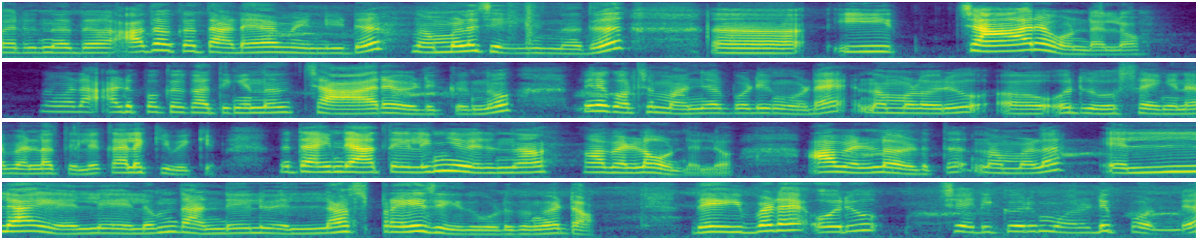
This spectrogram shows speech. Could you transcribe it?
വരുന്നത് അതൊക്കെ തടയാൻ വേണ്ടിയിട്ട് നമ്മൾ ചെയ്യുന്നത് ഈ ചാരം ഉണ്ടല്ലോ. നമ്മുടെ അടുപ്പൊക്കെ കത്തിക്കുന്ന ചാരം എടുക്കുന്നു. പിന്നെ കുറച്ച് മഞ്ഞൾപ്പൊടിയും കൂടെ നമ്മളൊരു ഒരു ദിവസം ഇങ്ങനെ വെള്ളത്തിൽ കലക്കി വെക്കും. എന്നിട്ട് അതിന്റെ ആ തെളിഞ്ഞ് വരുന്ന ആ വെള്ളം ഉണ്ടല്ലോ ആ വെള്ളം എടുത്ത് നമ്മൾ എല്ലാ ഇലയിലും തണ്ടയിലും എല്ലാം സ്പ്രേ ചെയ്ത് കൊടുക്കും കേട്ടോ. ദേ ഇവിടെ ഒരു ശരിക്കൊരു മുരടിപ്പുണ്ട്.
